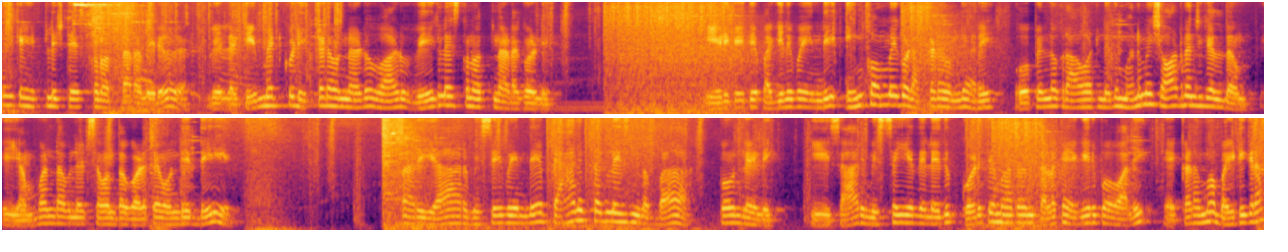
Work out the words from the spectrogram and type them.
మీకే హిట్ లిస్ట్ వేసుకొని వస్తారా మీరు? వీళ్ళ టీమ్మేట్ కూడా ఇక్కడే ఉన్నాడు వాడు వేసుకొని వస్తున్నాడు అగోండి ఏడికైతే పగిలిపోయింది ఇంకో అమ్మాయి కూడా అక్కడే ఉంది. అరే ఓపెన్లోకి రావట్లేదు మనమే షార్ట్ రేంజ్కి వెళ్దాం. ఈ ఎం వన్ డబుల్ ఎయిట్ సెవెన్తో కొడితే ఉండిద్ది. అరే యార్ మిస్ అయిపోయిందే. ప్యానిక్ తగిలేసిందబ్బా. పోన్లేండి ఈసారి మిస్ అయ్యేదే లేదు. కొడితే మాత్రం తలక ఎగిరిపోవాలి. ఎక్కడమ్మా? బయటికి రా.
